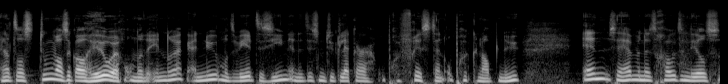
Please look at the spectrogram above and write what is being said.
En dat was, toen was ik al heel erg onder de indruk. En nu om het weer te zien, en het is natuurlijk lekker opgefrist en opgeknapt nu. En ze hebben het grotendeels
